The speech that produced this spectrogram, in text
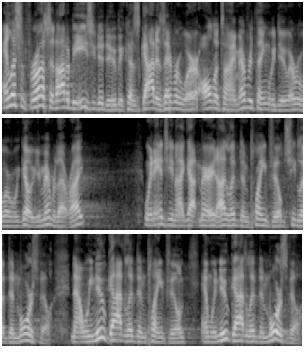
And listen, for us, it ought to be easy to do because God is everywhere, all the time, everything we do, everywhere we go. You remember that, right? When Angie and I got married, I lived in Plainfield. She lived in Mooresville. Now, we knew God lived in Plainfield, and we knew God lived in Mooresville.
